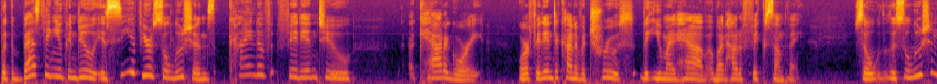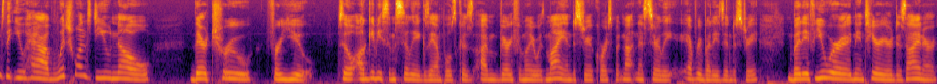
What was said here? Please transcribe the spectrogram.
But the best thing you can do is see if your solutions kind of fit into a category or fit into kind of a truth that you might have about how to fix something. So, the solutions that you have, which ones do you know they're true for you? So, I'll give you some silly examples because I'm very familiar with my industry, of course, but not necessarily everybody's industry. But if you were an interior designer,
